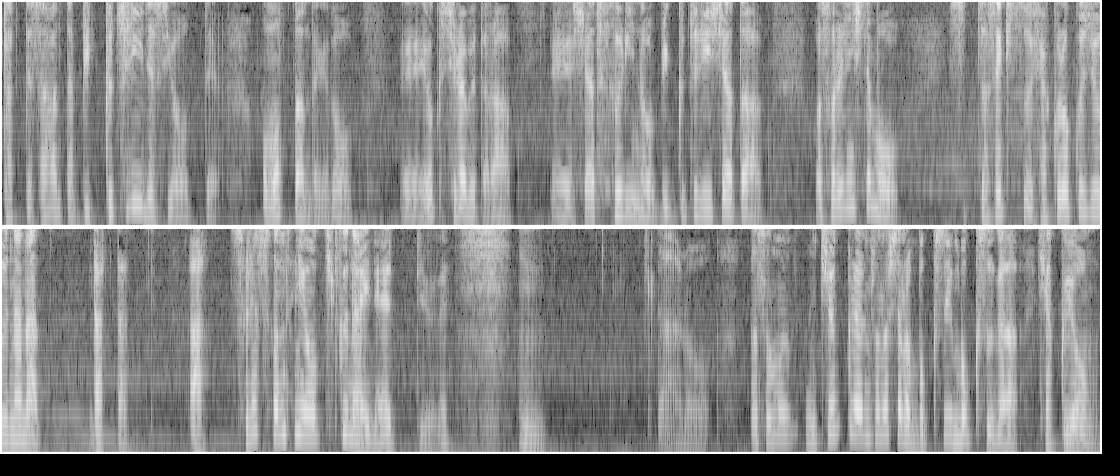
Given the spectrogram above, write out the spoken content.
たってさ、あんたビッグツリーですよって思ったんだけど、えー、よく調べたら、えー、シアターグリーのビッグツリーシアター、それにしても、座席数167だったっ。あ、それはそんなに大きくないねっていうね。うん。あの、その、中くらいのその下のボックスインボックスが104。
